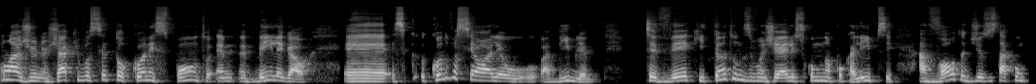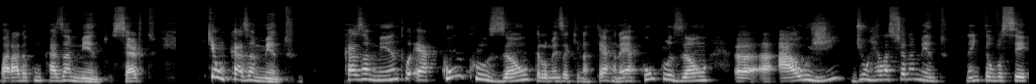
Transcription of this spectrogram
Vamos lá, Júnior, já que você tocou nesse ponto, é, é bem legal. É, quando você olha o, a Bíblia, você vê que tanto nos evangelhos como no Apocalipse, a volta de Jesus está comparada com casamento, certo? O que é um casamento? Casamento é a conclusão, pelo menos aqui na Terra, né? A conclusão, uh, a auge de um relacionamento. Né? Então você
